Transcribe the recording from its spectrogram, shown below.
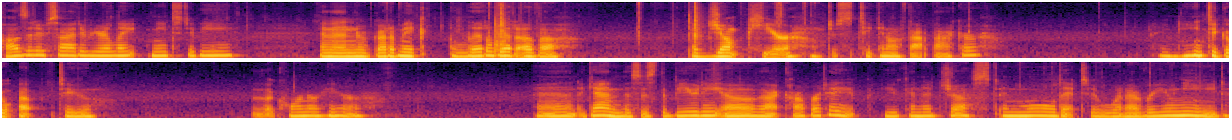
positive side of your light needs to be. And then we've got to make a little bit of a, a jump here. I'm just taking off that backer. I need to go up to the corner here And again, this is the beauty of that copper tape. You can adjust and mold it to whatever you need.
